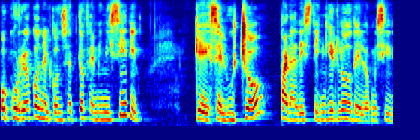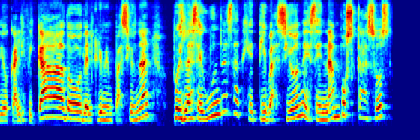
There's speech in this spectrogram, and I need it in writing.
ocurrió con el concepto feminicidio, que se luchó para distinguirlo del homicidio calificado, del crimen pasional, pues las segundas adjetivaciones en ambos casos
